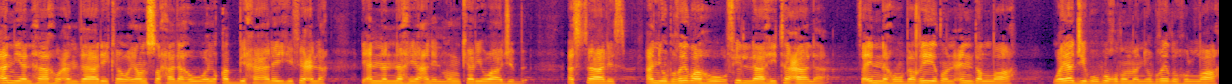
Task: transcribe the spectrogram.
أن ينهاه عن ذلك وينصح له ويقبح عليه فعله لأن النهي عن المنكر واجب. الثالث أن يبغضه في الله تعالى فإنه بغيض عند الله ويجب بغض من يبغضه الله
